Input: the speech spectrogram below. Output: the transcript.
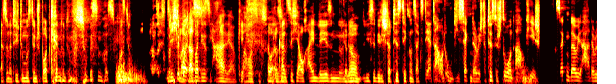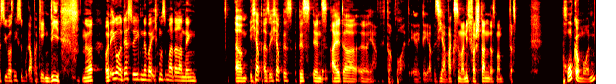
also natürlich, du musst den Sport kennen und du musst schon wissen, was, was du. Also so Nicht mal weit, aber das. dieses, ja, ja, okay. Aber du Also, kannst dich ja auch einlesen und Genau. dann liest du dir die Statistiken und sagst, der da und oh, die Secondary statistisch so und ah, okay, Secondary, ah, der Receiver ist nicht so gut, aber gegen die. Ne? Und Ingo, und deswegen, ne, weil ich muss immer daran denken, ähm, ich habe, also ich habe bis, bis ins Alter, äh, ja, boah, Digga, bis ich erwachsen war, nicht verstanden, dass man das Pokémon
